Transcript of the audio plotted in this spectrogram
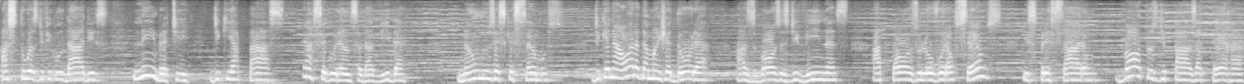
as tuas dificuldades, lembra-te de que a paz é a segurança da vida. Não nos esqueçamos de que na hora da manjedoura as vozes divinas, após o louvor aos céus, expressaram votos de paz à terra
